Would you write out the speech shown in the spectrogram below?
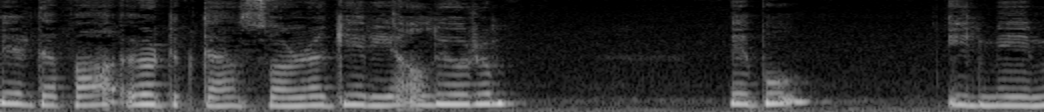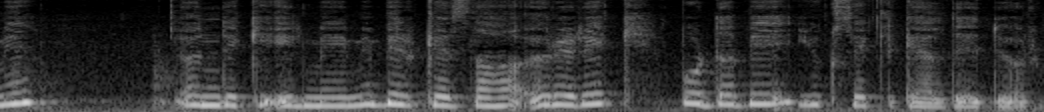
bir defa ördükten sonra geriye alıyorum. Ve bu ilmeğimi öndeki ilmeğimi bir kez daha örerek burada bir yükseklik elde ediyorum.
